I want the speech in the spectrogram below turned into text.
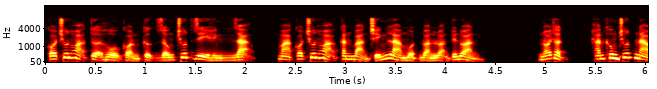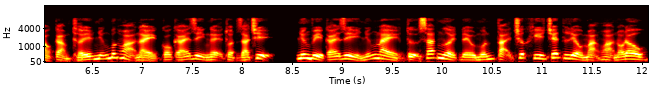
có chút họa tựa hồ còn cực giống chút gì hình dạng mà có chút họa căn bản chính là một đoàn loạn tuyến đoàn. Nói thật hắn không chút nào cảm thấy những bức họa này có cái gì nghệ thuật giá trị, nhưng vì cái gì những này tự sát người đều muốn tại trước khi chết liều mạng họa nó đâu,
